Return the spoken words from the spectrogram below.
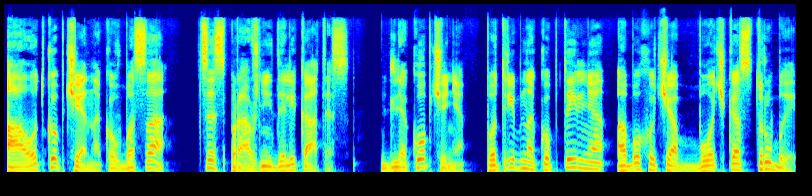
А от копчена ковбаса це справжній делікатес. Для копчення потрібна коптильня або хоча б бочка з труби,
